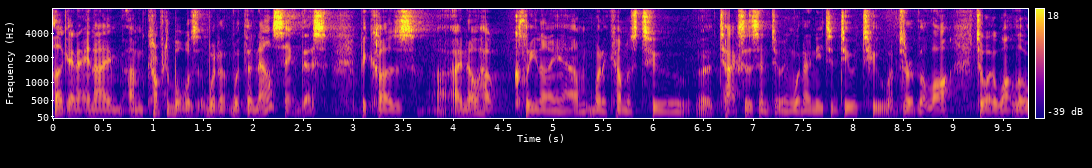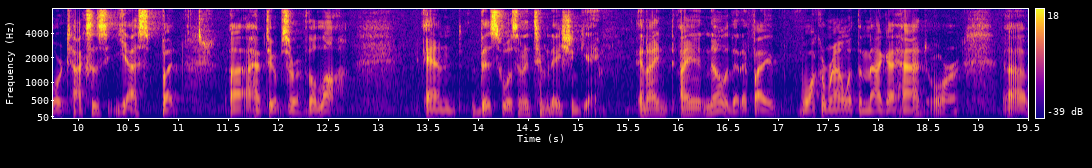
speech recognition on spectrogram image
Look, and, and I'm, I'm comfortable with, with, with announcing this because I know how clean I am when it comes to uh, taxes and doing what I need to do to observe the law. Do I want lower taxes? Yes, but uh, I have to observe the law. And this was an intimidation game. And I, I know that if I walk around with a MAGA hat or uh,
